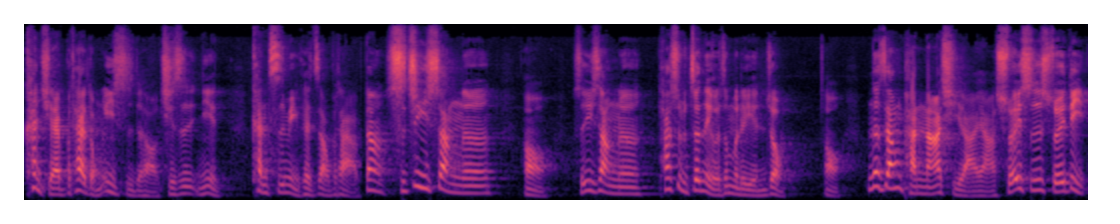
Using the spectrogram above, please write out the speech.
看起来不太懂意思的哈，其实你也看字面也可以知道不太好。但实际上呢，哦，实际上呢，它是不是真的有这么的严重？哦，那张盘拿起来呀，随时随地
